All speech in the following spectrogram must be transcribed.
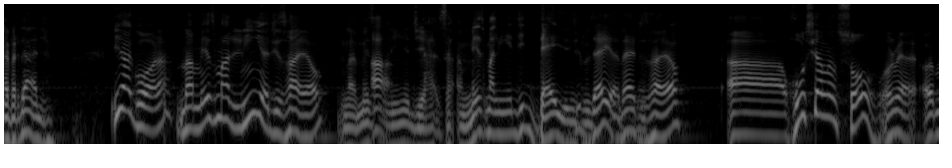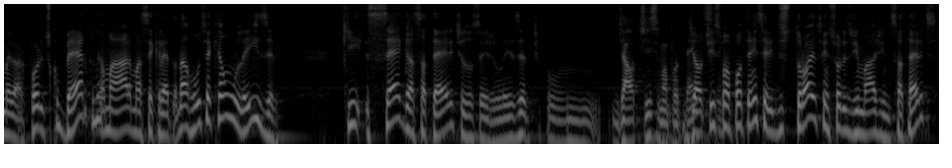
É verdade. E agora, na mesma linha de Israel, Na mesma Ah. linha de a mesma linha de ideia, de inclusive. ideia né, de Israel, a Rússia lançou, ou melhor- ou melhor, foi descoberto né, uma arma secreta da Rússia que é um laser que cega satélites, ou seja, laser tipo De altíssima potência. de altíssima potência, ele destrói os sensores de imagem de satélites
